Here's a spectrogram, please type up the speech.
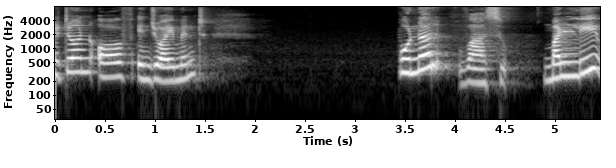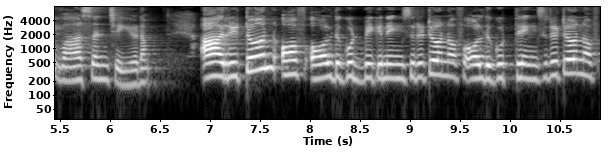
return of enjoyment Punarvasu. మళ్ళీ వాసం చేయడం. ఆ return of all the good beginnings return of all the good things return of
